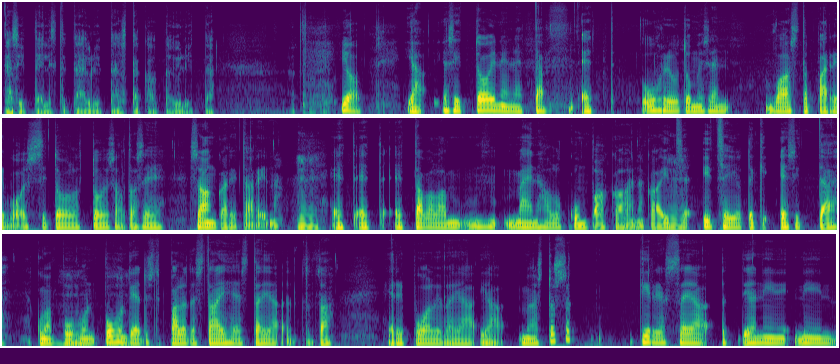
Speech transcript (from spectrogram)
käsitteellisesti tämä ylittää sitä kautta ylittää. Joo, ja, ja sitten toinen, että, että uhriutumisen vastapari voisi sit olla toisaalta se sankaritarina. Mm. Että et, et tavallaan mä en halua kumpaakaan ainakaan itse, mm. itse jotenkin esittää. Kun mä puhun, mm. puhun tietysti paljon tästä aiheesta ja tota, eri puolilla ja, ja myös tuossa kirjassa ja, ja niin, niin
